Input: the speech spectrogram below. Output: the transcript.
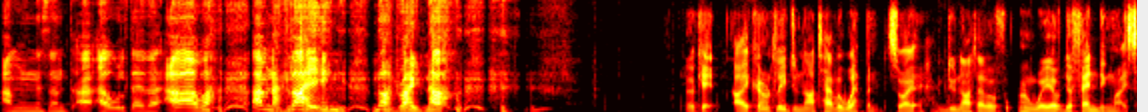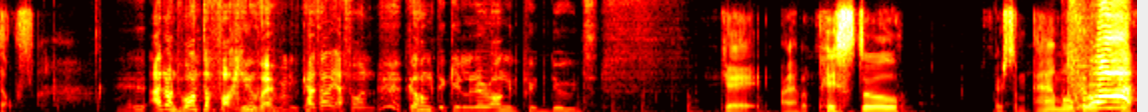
I'm innocent. I, I will tell that. I, I, I'm not lying. Not right now. Okay, I currently do not have a weapon, so I do not have a, f- a way of defending myself. I don't want a fucking weapon because I just want going to kill the wrong p- dudes. Okay, I have a pistol. There's some ammo for. Ah!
